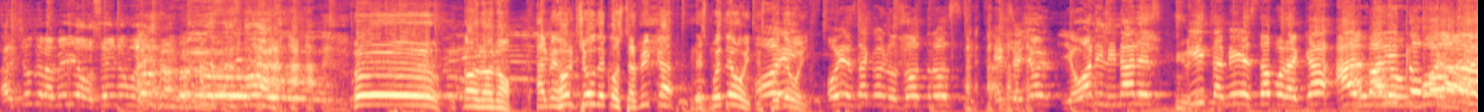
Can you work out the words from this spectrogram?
al show de la media docena, No, no, no. Al mejor show de Costa Rica después de hoy, después de hoy. hoy está con nosotros el señor Giovanni Linares y también está por acá Alvarito Mora.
